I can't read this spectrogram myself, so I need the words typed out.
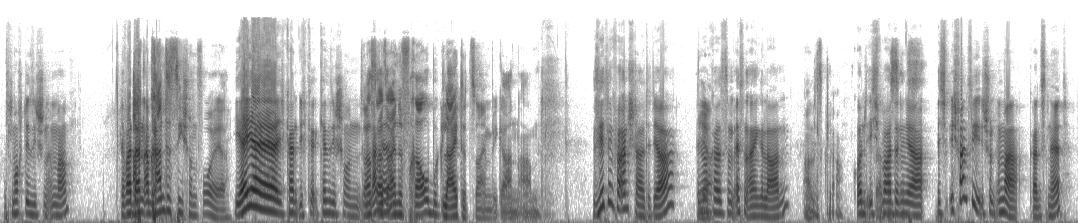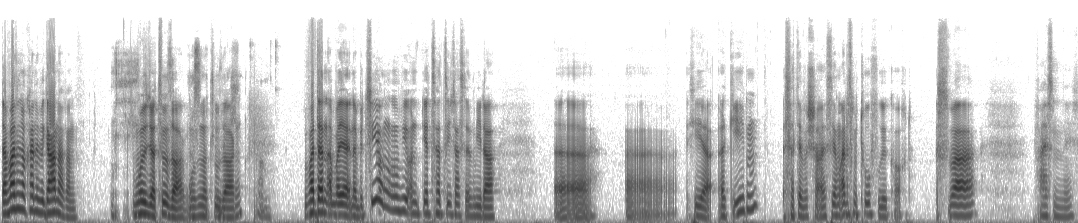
Ich mochte sie schon immer. Aber Ach, dann du aber. kanntest sie schon vorher. Ja, ja, ja, ich, ich kenne sie schon Du hast lange. also eine Frau begleitet zu einem veganen Abend. Sie hat ihn veranstaltet, ja. Ich Ja. quasi zum Essen eingeladen. Alles klar. Und ich war dann ja. Ich, ich fand sie schon immer ganz nett. Da war sie noch keine Veganerin. Muss ich dazu sagen. Muss ich dazu sagen. War dann aber ja in einer Beziehung irgendwie und jetzt hat sich das dann wieder äh, äh, hier ergeben. Es hat der Bescheiß. Sie haben alles mit Tofu gekocht. Es war. Weiß nicht.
